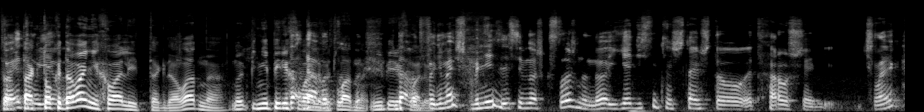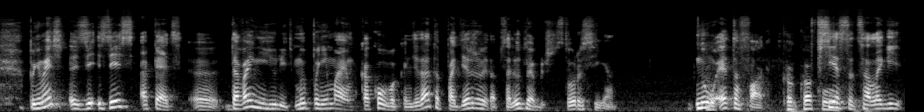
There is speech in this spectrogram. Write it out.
так только давай не хвалить тогда, ладно? Ну, не перехваливать, ладно, не перехваливать. Да, понимаешь, мне здесь немножко сложно, но я действительно считаю, что это хороший человек. Понимаешь, здесь опять, э, давай не юлить, мы понимаем, какого кандидата поддерживает абсолютное большинство россиян. Ну, это факт. Как, все, социологи...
